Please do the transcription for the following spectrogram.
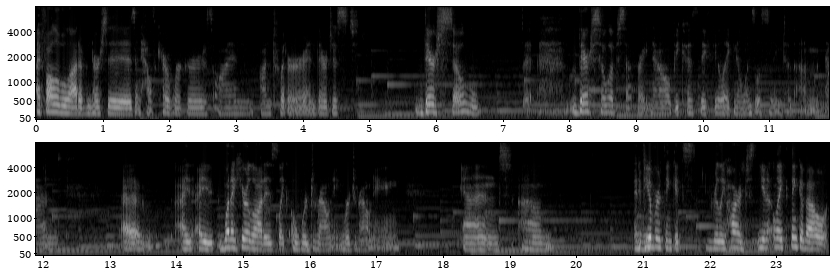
I follow a lot of nurses and healthcare workers on on Twitter, and they're just they're so they're so upset right now because they feel like no one's listening to them. And uh, I, I, what I hear a lot is like, oh, we're drowning, we're drowning, and um, and if you ever think it's really hard, just, you know, like think about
